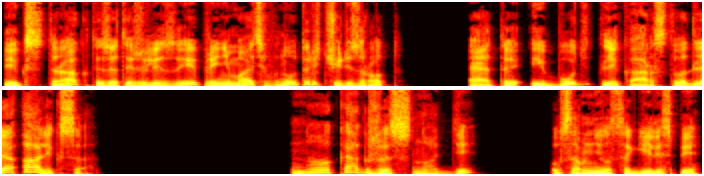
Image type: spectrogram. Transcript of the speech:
«Экстракт из этой железы принимать внутрь через рот. Это и будет лекарство для Алекса». «Но как же Снодди?» — усомнился Гиллиспи.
